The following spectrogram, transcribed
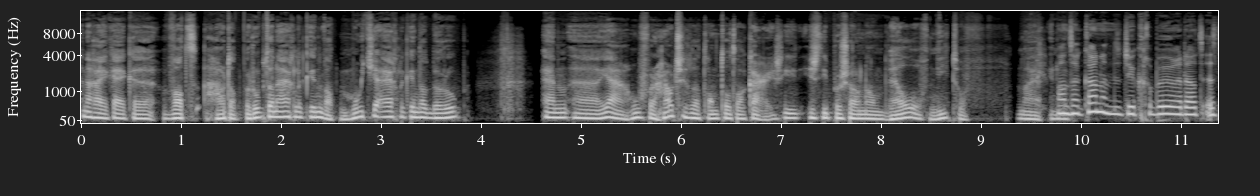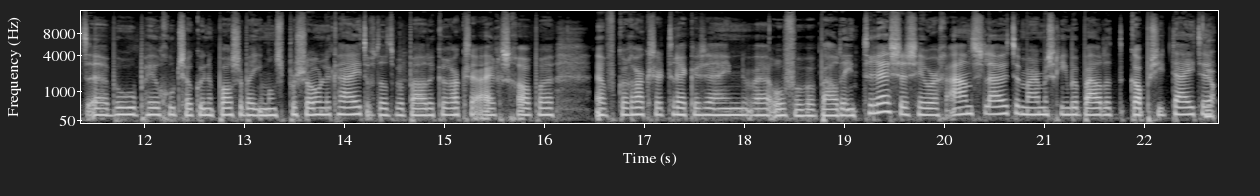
En dan ga je kijken, wat houdt dat beroep dan eigenlijk in? Wat moet je eigenlijk in dat beroep? En uh, ja, hoe verhoudt zich dat dan tot elkaar? Is die, is die persoon dan wel of niet? Of nou ja, Want dan kan het natuurlijk gebeuren dat het uh, beroep heel goed zou kunnen passen bij iemands persoonlijkheid. Of dat bepaalde karaktereigenschappen of karaktertrekken zijn. Uh, of bepaalde interesses heel erg aansluiten. Maar misschien bepaalde capaciteiten ja,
